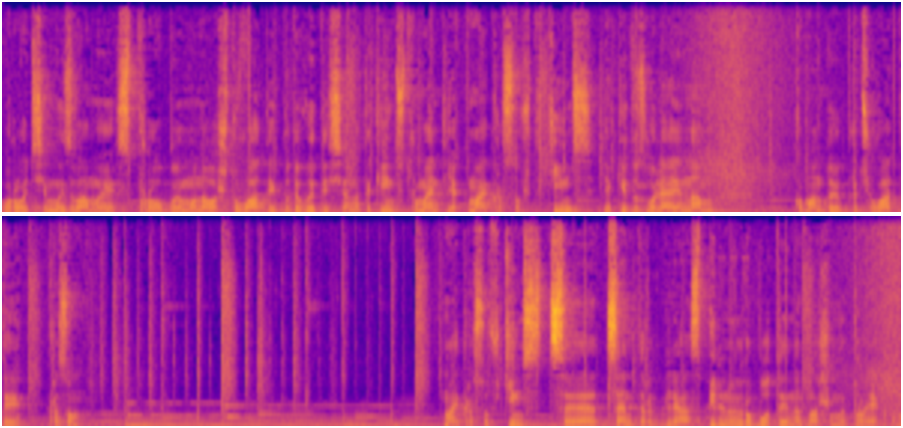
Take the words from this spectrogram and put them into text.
уроці ми з вами спробуємо налаштувати і подивитися на такий інструмент, як Microsoft Teams, який дозволяє нам командою працювати разом. Microsoft Teams – це центр для спільної роботи над вашими проектами.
